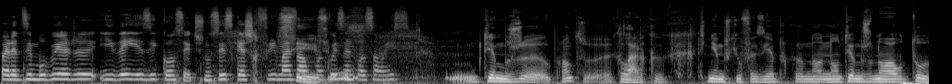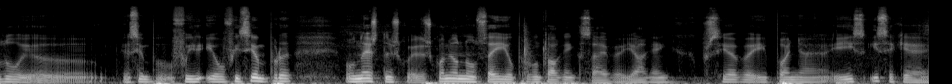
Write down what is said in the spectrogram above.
para desenvolver ideias e conceitos. Não sei se queres referir mais sim, alguma sim. coisa em relação a isso. Temos, eh, pronto, claro que, que tínhamos que o fazer porque não, não temos know-how de tudo. Eu, eu, sempre fui, eu fui sempre honesto nas coisas. Quando eu não sei, eu pergunto a alguém que saiba e alguém que perceba e ponha. E isso, isso, é que é,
